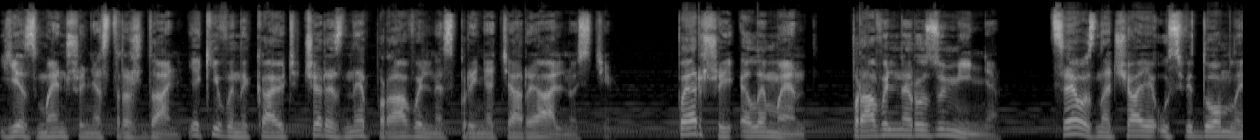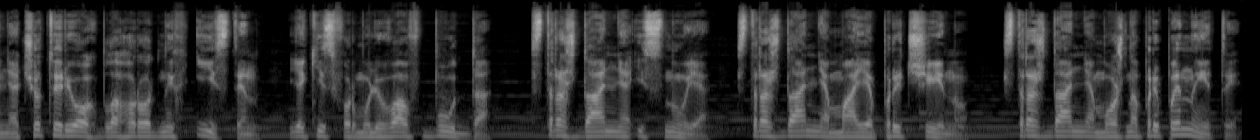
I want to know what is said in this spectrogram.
є зменшення страждань, які виникають через неправильне сприйняття реальності. Перший елемент правильне розуміння. Це означає усвідомлення чотирьох благородних істин, які сформулював Будда. Страждання існує, страждання має причину, страждання можна припинити,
